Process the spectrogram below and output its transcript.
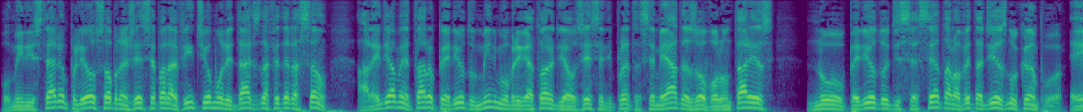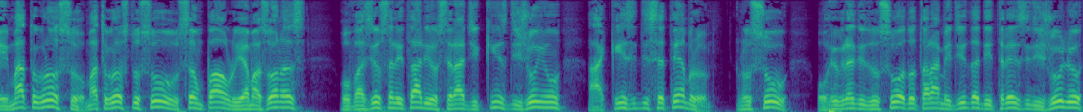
o Ministério ampliou sua abrangência para 21 unidades da federação, além de aumentar o período mínimo obrigatório de ausência de plantas semeadas ou voluntárias no período de 60 a 90 dias no campo. Em Mato Grosso, Mato Grosso do Sul, São Paulo e Amazonas, o vazio sanitário será de 15 de junho a 15 de setembro. No Sul, o Rio Grande do Sul adotará a medida de 13 de julho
